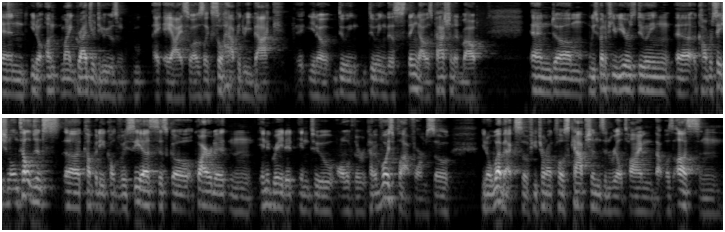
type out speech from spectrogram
and you know, un- my graduate degree was in AI, so I was like so happy to be back, you know, doing doing this thing I was passionate about. And um, we spent a few years doing uh, a conversational intelligence uh, company called Voicea. Cisco acquired it and integrated it into all of their kind of voice platforms. So, you know, WebEx. So if you turn on closed captions in real time, that was us. And,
